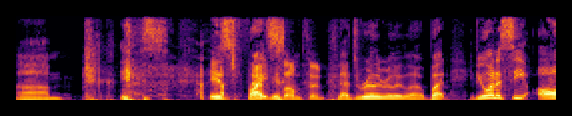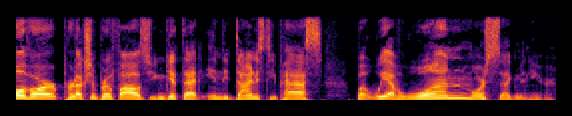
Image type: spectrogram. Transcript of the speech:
um, is is frightening. That's something. That's really, really low. But if you want to see all of our production profiles, you can get that in the Dynasty Pass. But we have one more segment here.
